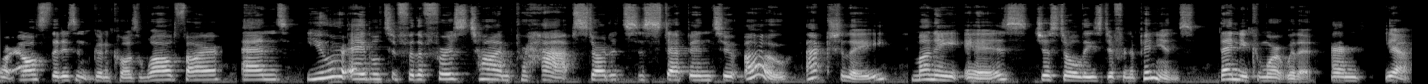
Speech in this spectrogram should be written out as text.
or else that isn't going to cause a wildfire. And you were able to, for the first time, perhaps started to step into, oh, actually, money is just all these different opinions. Then you can work with it. And yeah,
